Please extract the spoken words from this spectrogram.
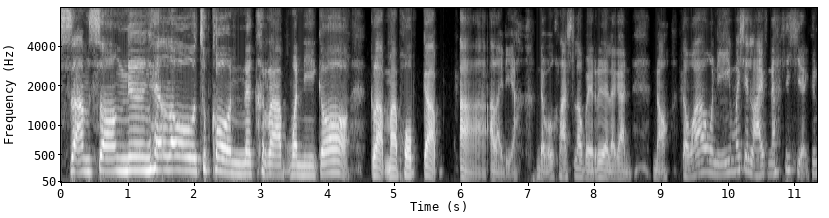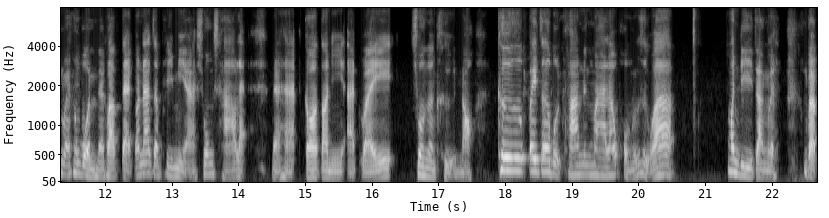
สามสองหนึ่ง hello ทุกคนนะครับ วันนี้ก็กลับมาพบกับอ่าอะไรเดียว double clutch เราไปเรื่อยแล้วกันเนาะแต่ว่าวันนี้ไม่ใช่ไลฟ์นะที่เขียนขึ้นไว้ข้างบนนะครับ แต่ก็น่าจะพรีเมียร์ช่วงเช้าแหละนะฮะก็ตอนนี้อัดไว้ช่วงกลางคืนเนาะคือไปเจอบทความหนึ่งมาแล้วผมรู้สึกว่ามันดีจังเลย แบบ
